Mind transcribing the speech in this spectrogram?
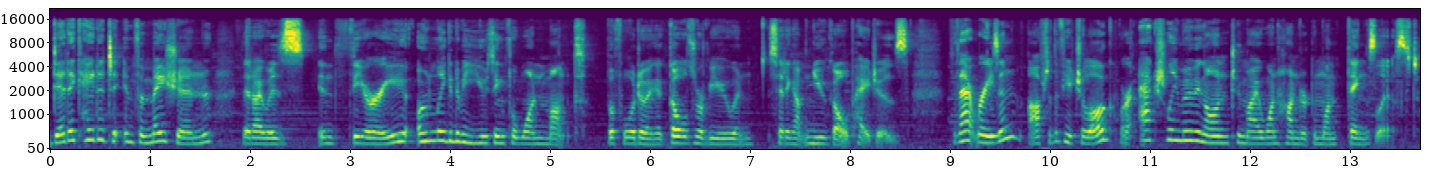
dedicated to information that I was, in theory, only going to be using for one month before doing a goals review and setting up new goal pages. For that reason, after the future log, we're actually moving on to my 101 things list.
